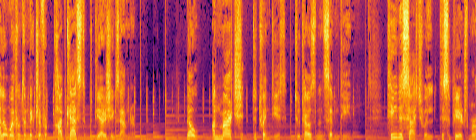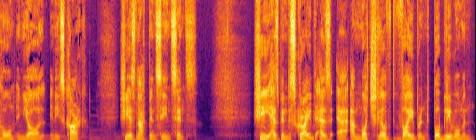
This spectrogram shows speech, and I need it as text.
Hello and welcome to the Mick Clifford podcast with the Irish Examiner. Now, on March the 20th, 2017, Tina Satchwell disappeared from her home in Youghal in East Cork. She has not been seen since. She has been described as a, a much loved, vibrant, bubbly woman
